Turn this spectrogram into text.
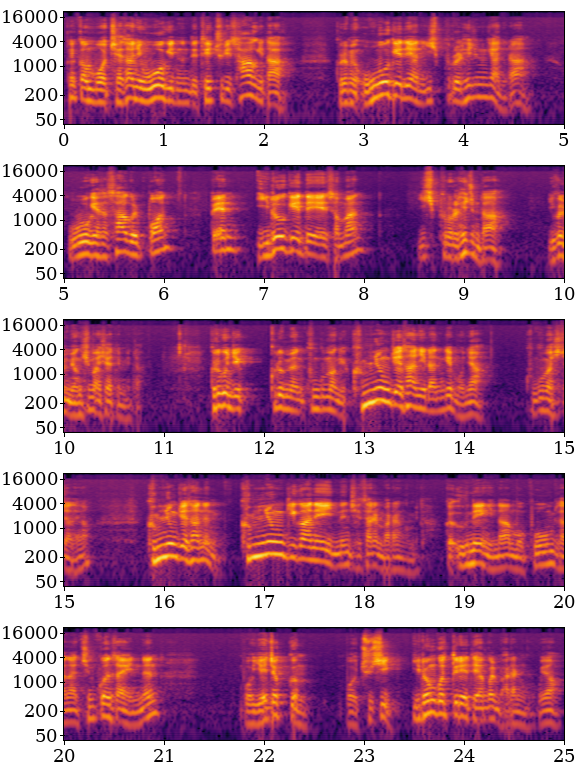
그러니까 뭐 재산이 5억 있는데 대출이 4억이다. 그러면 5억에 대한 20%를 해주는 게 아니라 5억에서 4억을 뻔, 뺀 1억에 대해서만 20%를 해준다. 이걸 명심하셔야 됩니다. 그리고 이제 그러면 궁금한 게 금융재산이라는 게 뭐냐? 궁금하시잖아요. 금융재산은 금융기관에 있는 재산을 말하는 겁니다. 그러니까 은행이나 뭐 보험사나 증권사에 있는 뭐 예적금, 뭐 주식 이런 것들에 대한 걸 말하는 거고요.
